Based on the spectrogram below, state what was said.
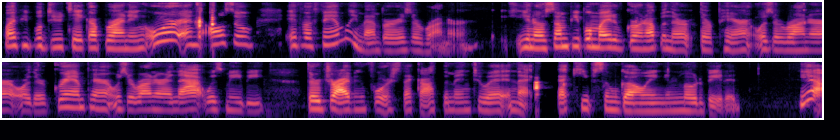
why people do take up running or and also if a family member is a runner. You know, some people might have grown up and their their parent was a runner or their grandparent was a runner and that was maybe their driving force that got them into it and that that keeps them going and motivated. Yeah.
